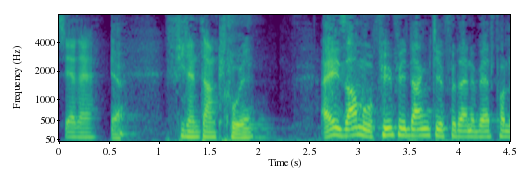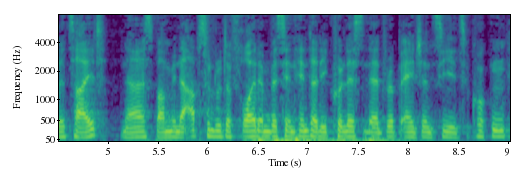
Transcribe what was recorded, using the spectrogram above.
Sehr, sehr Ja. vielen Dank. Cool. Ey Samu, vielen, vielen Dank dir für deine wertvolle Zeit. Na, es war mir eine absolute Freude, ein bisschen hinter die Kulissen der Drip Agency zu gucken.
